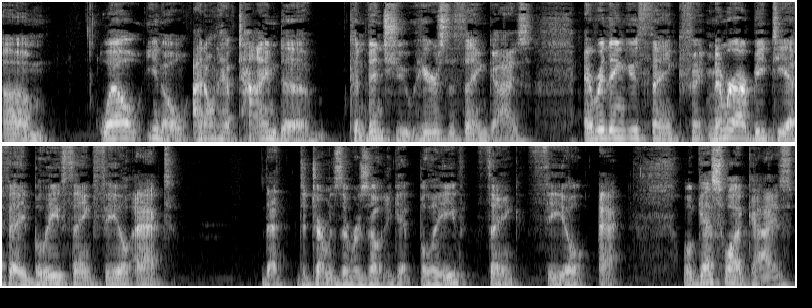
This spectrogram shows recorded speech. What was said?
Um, well, you know, I don't have time to convince you. Here's the thing, guys. Everything you think, remember our BTFA believe, think, feel, act. That determines the result you get. Believe, think, feel, act. Well, guess what, guys?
